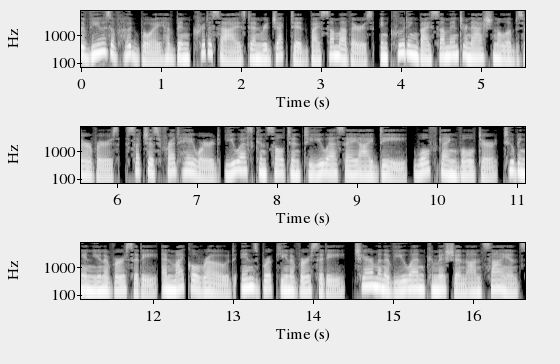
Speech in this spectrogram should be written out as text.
The views of Hoodbhoy have been criticized and rejected by some others, including by some international observers, such as Fred Hayward U.S. consultant to USAID, Wolfgang Wolter Tübingen University and Michael Rohde Innsbruck University, chairman of UN Commission on Science,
